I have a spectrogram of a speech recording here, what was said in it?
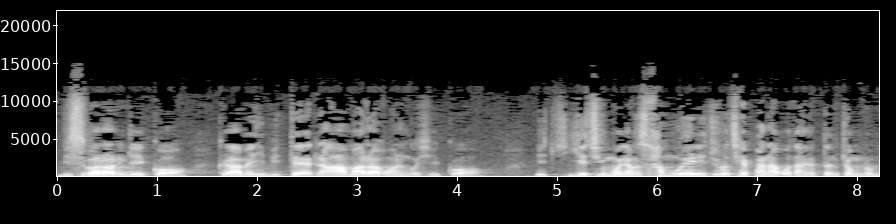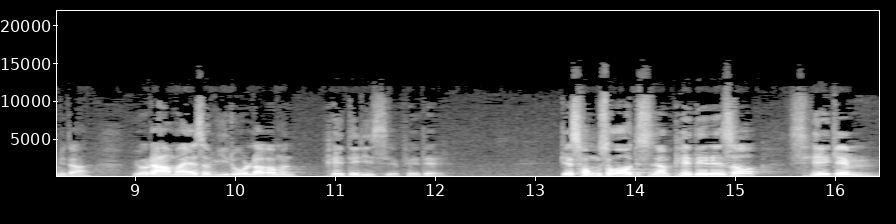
미스바라는 게 있고 그 다음에 이 밑에 라마라고 하는 것이 있고 이, 게 지금 뭐냐면 사무엘이 주로 재판하고 다녔던 경로입니다. 요 라마에서 위로 올라가면 베델이 있어요. 베델. 그 성소가 어디 있으냐면 베델에서 세겜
